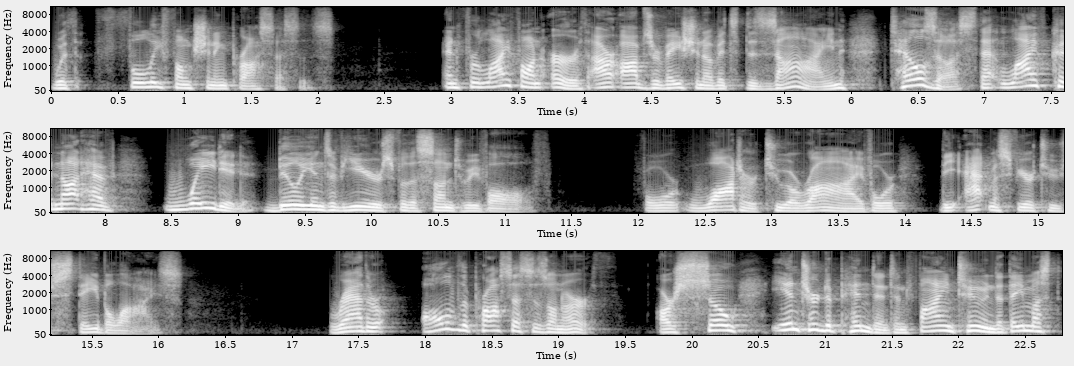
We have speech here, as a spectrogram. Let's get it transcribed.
with fully functioning processes. And for life on Earth, our observation of its design tells us that life could not have waited billions of years for the sun to evolve, for water to arrive, or the atmosphere to stabilize. Rather, all of the processes on Earth are so interdependent and fine tuned that they must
